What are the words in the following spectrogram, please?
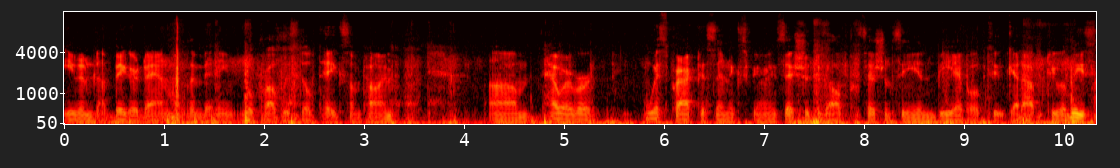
even a bigger animal than Benny will probably still take some time. Um, however, with practice and experience, they should develop proficiency and be able to get up to at least,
